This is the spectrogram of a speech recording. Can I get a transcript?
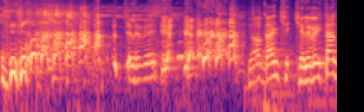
Kelebek. ya ben ke- kelebekten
